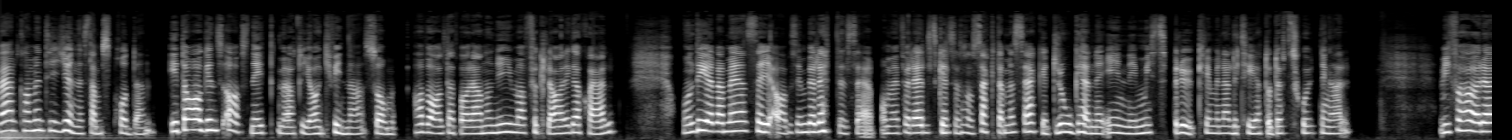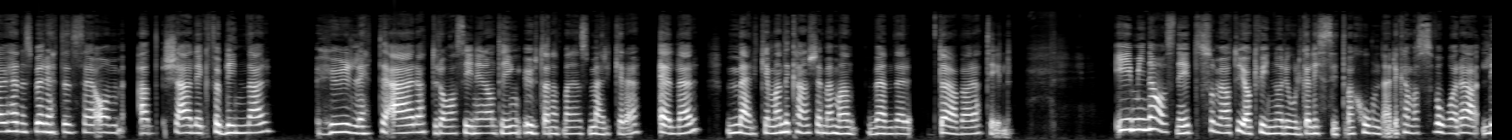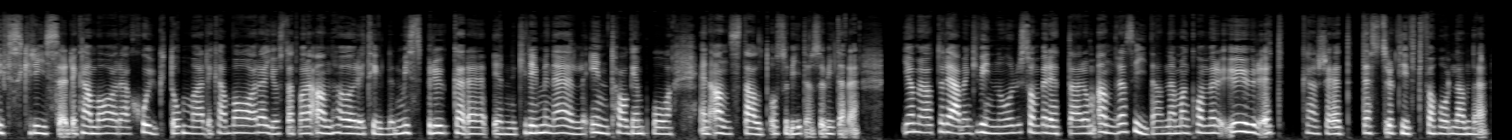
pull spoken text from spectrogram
Välkommen till Gynnestamspodden. I dagens avsnitt möter jag en kvinna som har valt att vara anonym av förklarliga skäl. Hon delar med sig av sin berättelse om en förälskelse som sakta men säkert drog henne in i missbruk, kriminalitet och dödsskjutningar. Vi får höra hennes berättelse om att kärlek förblindar, hur lätt det är att dra sig in i någonting utan att man ens märker det. Eller märker man det kanske, men man vänder dövörat till. I mina avsnitt så möter jag kvinnor i olika livssituationer. Det kan vara svåra livskriser, det kan vara sjukdomar, det kan vara just att vara anhörig till en missbrukare, en kriminell, intagen på en anstalt och så vidare. Och så vidare. Jag möter även kvinnor som berättar om andra sidan när man kommer ur ett kanske ett destruktivt förhållande.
